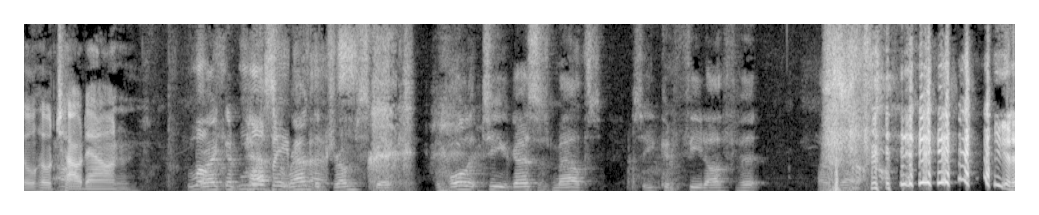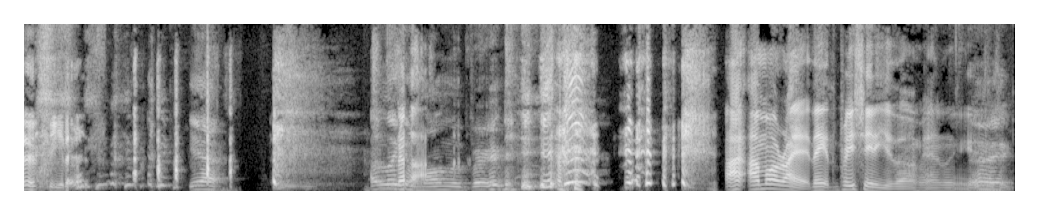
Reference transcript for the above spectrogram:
He'll he'll chow down. Little, or I can pass baby around the drumstick and hold it to you guys' mouths so you can feed off of it. You're gonna feed it? yeah. I'm like No. a mama bird. I, I'm all right. They appreciate you though, man. You- Alright.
